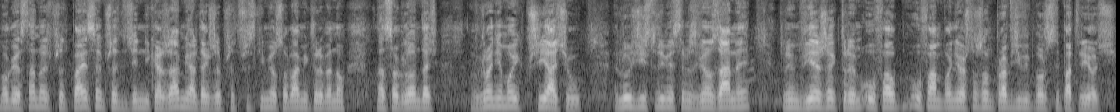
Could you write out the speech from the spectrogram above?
mogę stanąć przed Państwem, przed dziennikarzami, ale także przed wszystkimi osobami, które będą nas oglądać w gronie moich przyjaciół, ludzi, z którymi jestem związany, którym wierzę, którym ufał, ufam, ponieważ to są prawdziwi polscy patrioci.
